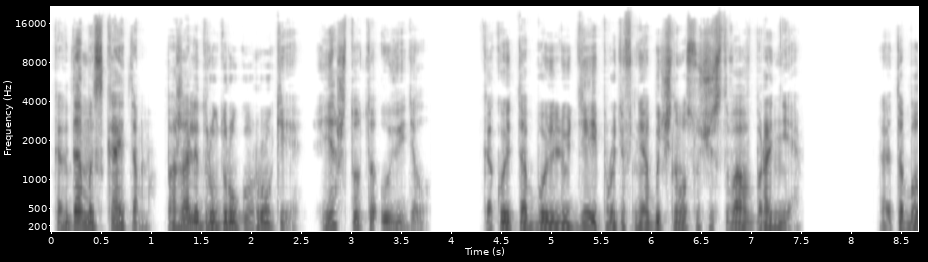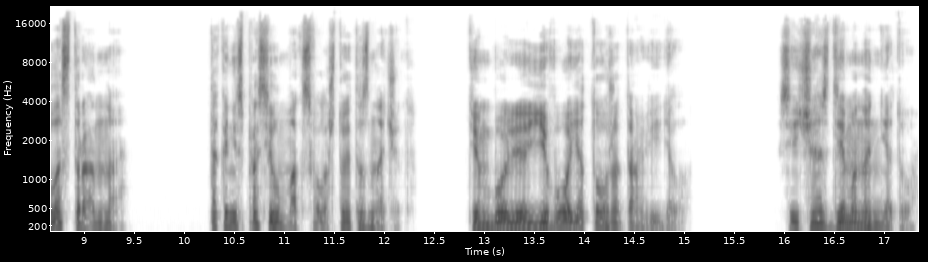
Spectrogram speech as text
Когда мы с Кайтом пожали друг другу руки, я что-то увидел. Какой-то бой людей против необычного существа в броне. Это было странно так и не спросил Максвелла, что это значит. Тем более его я тоже там видел. Сейчас демона нету.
